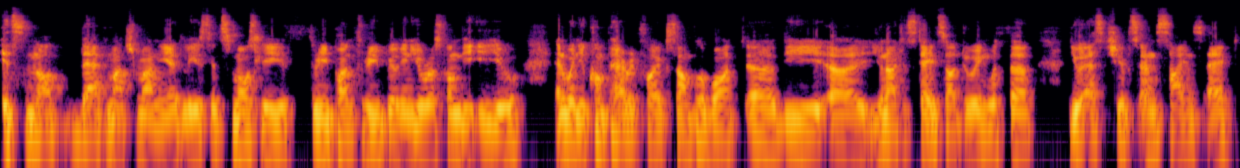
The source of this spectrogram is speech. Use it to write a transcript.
It's not that much money, at least. It's mostly 3.3 billion euros from the EU. And when you compare it, for example, what uh, the uh, United States are doing with the US Chips and Science Act,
